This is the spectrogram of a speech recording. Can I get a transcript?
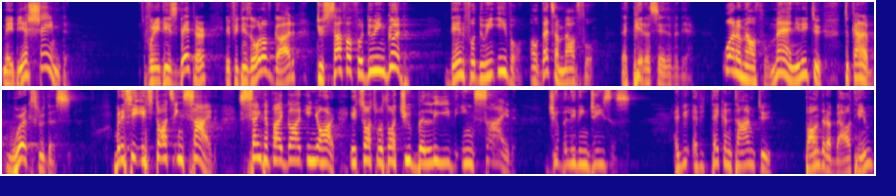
may be ashamed. For it is better, if it is all of God, to suffer for doing good than for doing evil. Oh, that's a mouthful that Peter said over there. What a mouthful. Man, you need to, to kind of work through this. But you see, it starts inside. Sanctify God in your heart. It starts with what you believe inside. Do you believe in Jesus? Have you, have you taken time to ponder about Him?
